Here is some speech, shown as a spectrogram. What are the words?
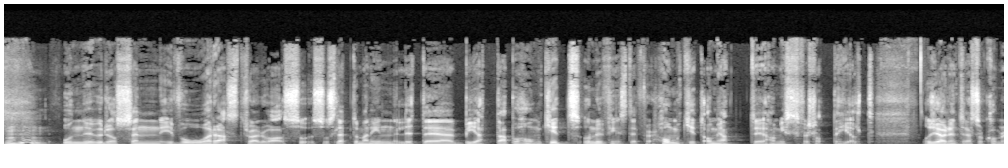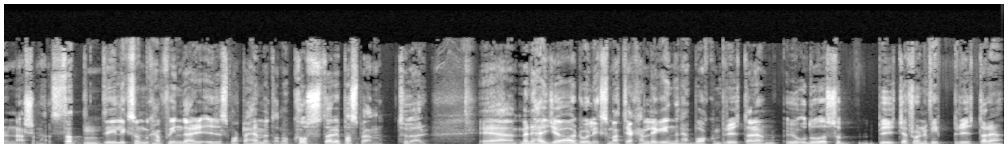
Mm-hmm. Och nu då, sen i våras tror jag det var, så, så släppte man in lite beta på HomeKit och nu finns det för HomeKit om jag inte har missförstått det helt. Och gör det inte det så kommer det när som helst. Så att det är liksom, du kan få in det här i det smarta hemmet. De kostar ett par spänn, tyvärr. Eh, men det här gör då liksom att jag kan lägga in den här bakom brytaren och då så byter jag från en VIP-brytare,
